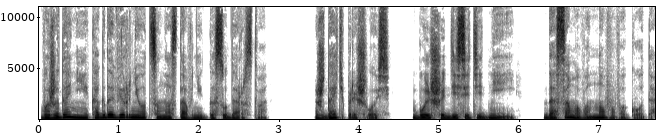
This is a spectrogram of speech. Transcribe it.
в ожидании, когда вернется наставник государства. Ждать пришлось больше десяти дней, до самого Нового года.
